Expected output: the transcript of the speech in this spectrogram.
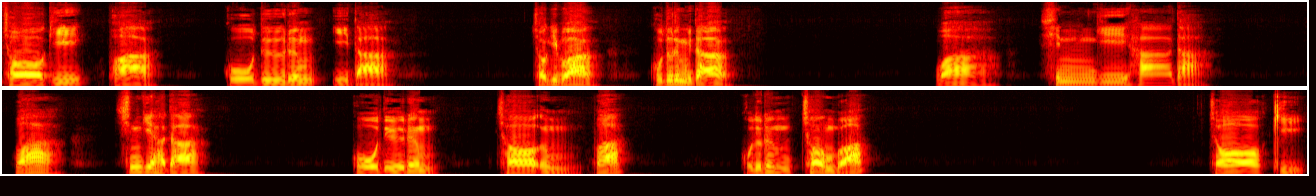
저기 봐, 고드름이다. 저기 봐, 고드름이다. 와, 신기하다. 와, 신기하다. 고드름 처음 봐? 고드름 처음 봐? 저기,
